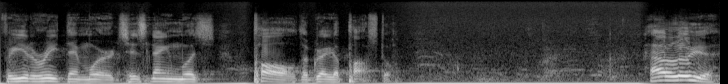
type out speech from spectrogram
for you to read them words. His name was Paul, the great apostle. Hallelujah.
